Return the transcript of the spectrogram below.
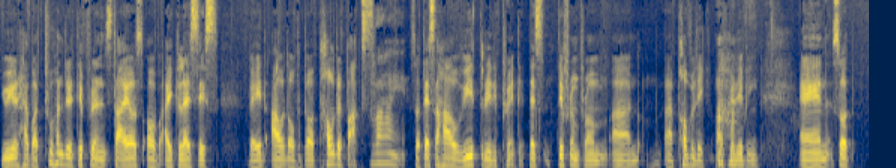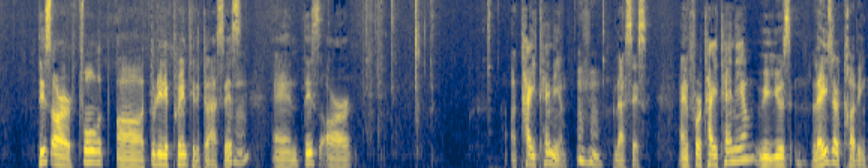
you will have a 200 different styles of eyeglasses made out of the powder box. Right. So that's how we 3D print it. That's different from uh, uh, public uh, Uh-huh. believing. And so these are full uh, 3D printed glasses, Mm-hmm. and these are uh, titanium Mm-hmm. glasses. And for titanium, we use laser cutting.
